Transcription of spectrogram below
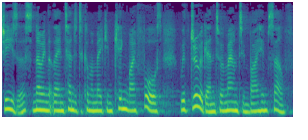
Jesus, knowing that they intended to come and make him king by force, withdrew again to a mountain by himself.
